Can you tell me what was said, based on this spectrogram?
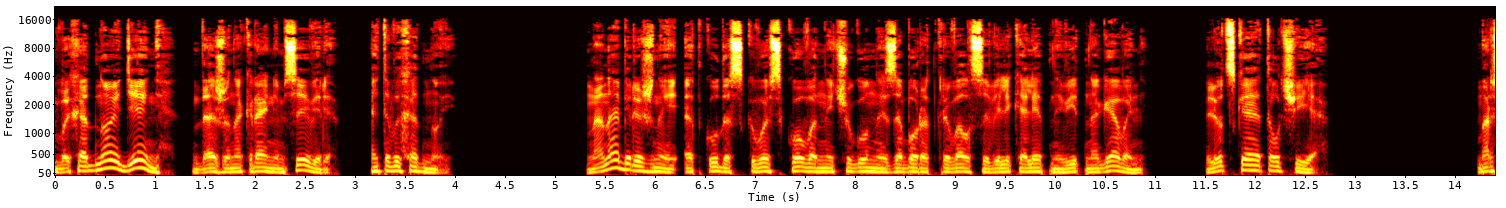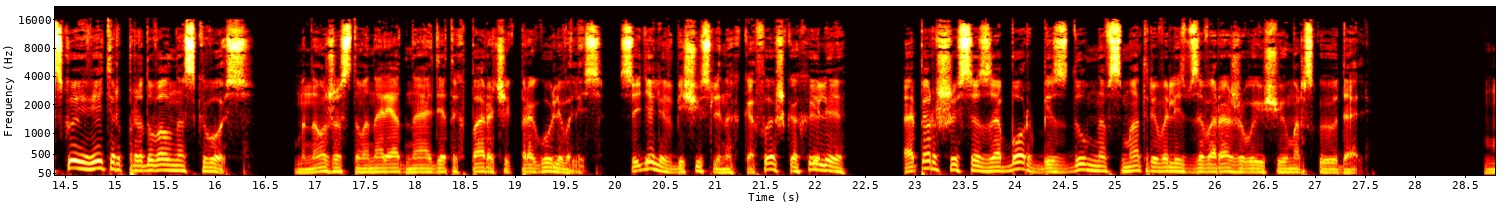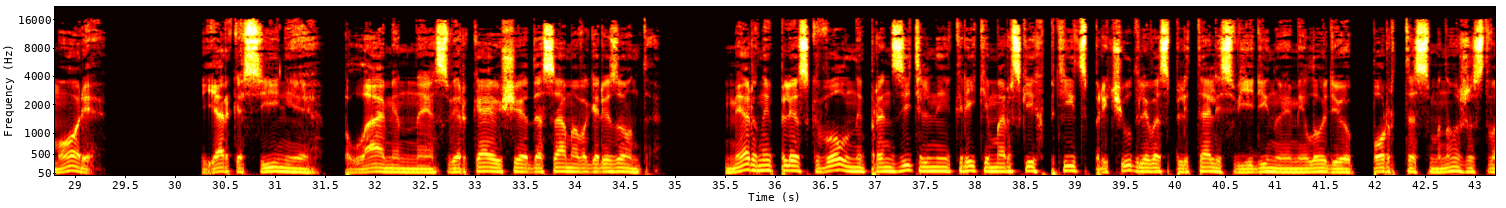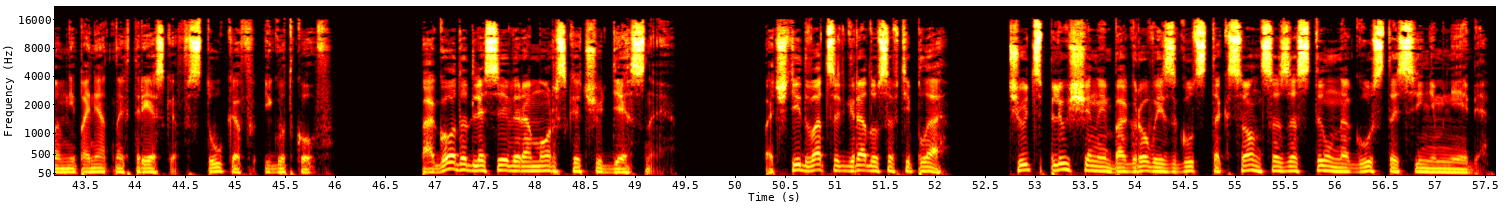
Выходной день, даже на крайнем севере, — это выходной. На набережной, откуда сквозь кованный чугунный забор открывался великолепный вид на гавань, людская толчья. Морской ветер продувал насквозь. Множество нарядно одетых парочек прогуливались, сидели в бесчисленных кафешках или, опершись о забор, бездумно всматривались в завораживающую морскую даль. Море. Ярко-синее, пламенное, сверкающее до самого горизонта. Мерный плеск волн и пронзительные крики морских птиц причудливо сплетались в единую мелодию порта с множеством непонятных тресков, стуков и гудков. Погода для Североморска чудесная. Почти 20 градусов тепла. Чуть сплющенный багровый сгусток солнца застыл на густо-синем небе.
